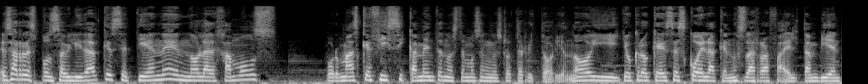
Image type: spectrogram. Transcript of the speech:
esa responsabilidad que se tiene no la dejamos por más que físicamente no estemos en nuestro territorio, ¿no? Y yo creo que esa escuela que nos da Rafael también,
